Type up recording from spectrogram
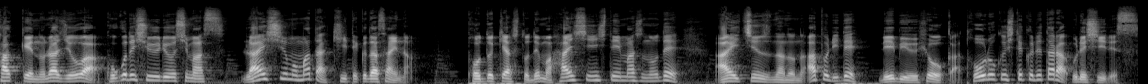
各県のラジオはここで終了します。来週もまた聞いてくださいな。ポッドキャストでも配信していますので、iTunes などのアプリでレビュー、評価、登録してくれたら嬉しいです。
